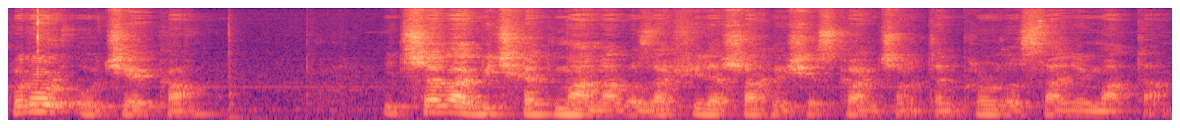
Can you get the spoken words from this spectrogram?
Król ucieka. I trzeba bić hetmana, bo za chwilę szachy się skończą. Ten król dostanie mata.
